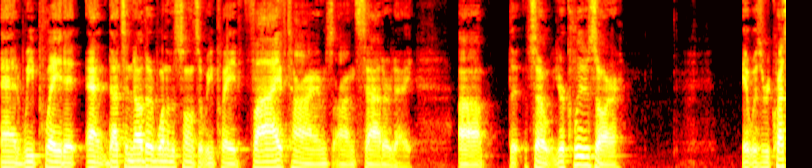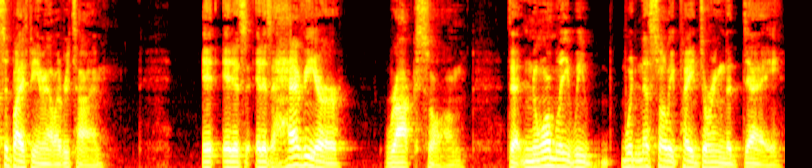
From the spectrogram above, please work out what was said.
And we played it, and that's another one of the songs that we played five times on Saturday. Uh, the, so your clues are: it was requested by a female every time. It it is it is a heavier rock song that normally we wouldn't necessarily play during the day.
